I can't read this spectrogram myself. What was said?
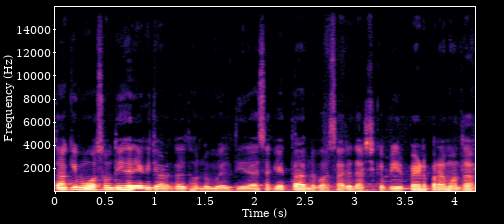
ਤਾਂ ਕਿ ਮੌਸਮ ਦੀ ਹਰੇਕ ਜਾਣਕਾਰੀ ਤੁਹਾਨੂੰ ਮਿਲਦੀ ਰਹਿ ਸਕੇ। ਧੰਨਵਾਦ ਸਾਰੇ ਦਰਸ਼ਕ ਵੀਰ, ਭੈਣ ਭਰਾਵਾਂ ਦਾ।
